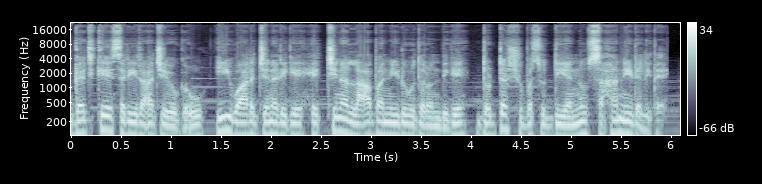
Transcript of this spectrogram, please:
ಗಜಕೇಸರಿ ರಾಜಯೋಗವು ಈ ವಾರ ಜನರಿಗೆ ಹೆಚ್ಚಿನ ಲಾಭ ನೀಡುವುದರೊಂದಿಗೆ ದೊಡ್ಡ ಶುಭ ಸುದ್ದಿಯನ್ನು ಸಹ ನೀಡಲಿದೆ.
